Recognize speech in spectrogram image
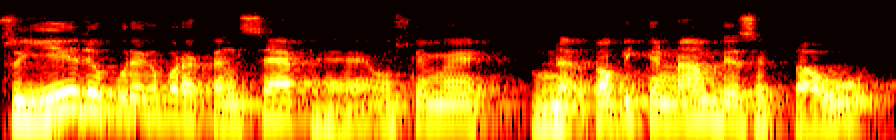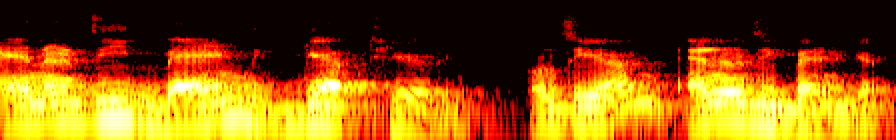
सो so, ये जो पूरे का पूरा कंसेप्ट है उसके मैं टॉपिक का नाम दे सकता हूँ एनर्जी बैंड गैप थियोरी कौन सी है? एनर्जी बैंड गैप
